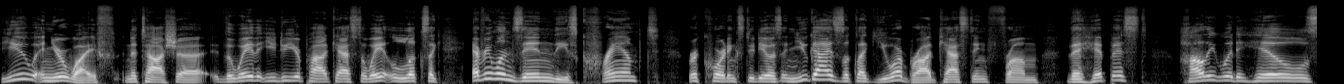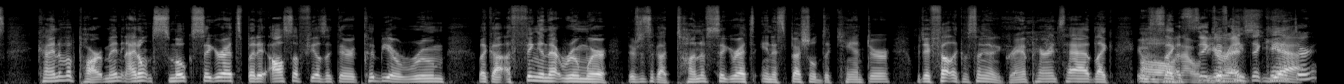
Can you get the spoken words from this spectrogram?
You and your wife, Natasha, the way that you do your podcast, the way it looks like everyone's in these cramped recording studios, and you guys look like you are broadcasting from the hippest Hollywood Hills kind of apartment. I don't smoke cigarettes, but it also feels like there could be a room, like a, a thing in that room where there's just like a ton of cigarettes in a special decanter, which I felt like was something my grandparents had. Like it was Oh, like that would Cigarette 50s decanter?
